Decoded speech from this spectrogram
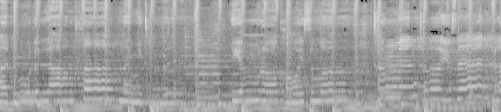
อาจดูลืนลางถ้าไม่มีเธอ ยังรอคอยเสมอ ถึงแม้นเธออยู่แสนไกล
